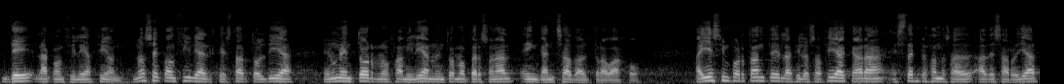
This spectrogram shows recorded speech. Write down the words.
de la conciliación. No se concilia el que estar todo el día en un entorno familiar, en un entorno personal enganchado al trabajo. Ahí es importante la filosofía que ahora está empezando a, desarrollar,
